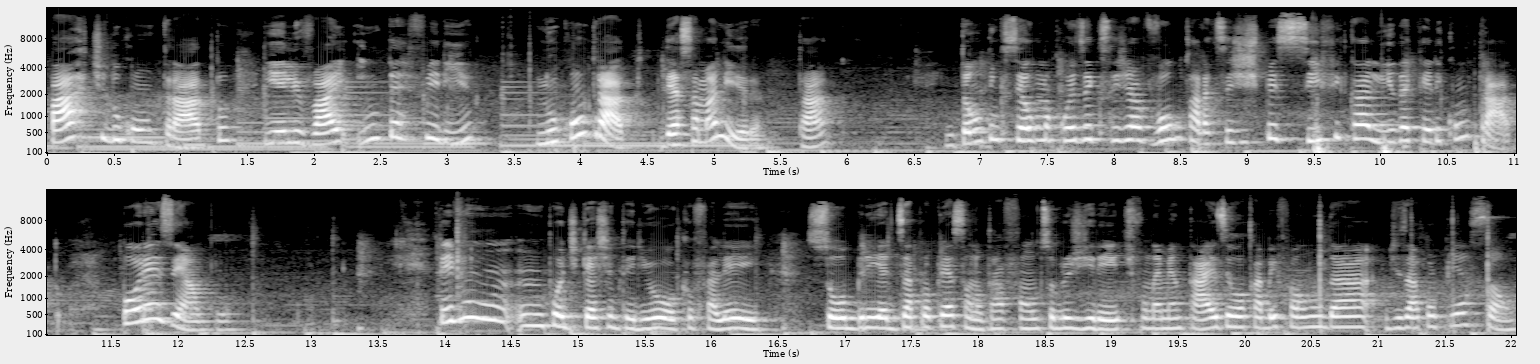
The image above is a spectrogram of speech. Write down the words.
parte do contrato e ele vai interferir no contrato dessa maneira, tá? Então tem que ser alguma coisa que seja voltada, que seja específica ali daquele contrato. Por exemplo, teve um, um podcast anterior que eu falei sobre a desapropriação. Eu estava falando sobre os direitos fundamentais, eu acabei falando da desapropriação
